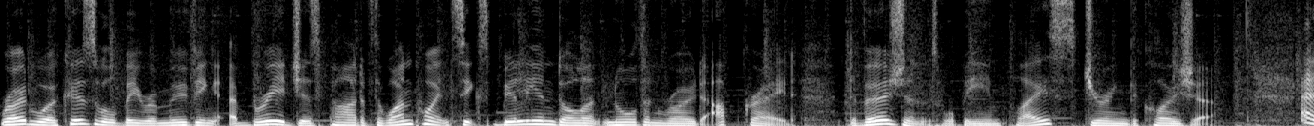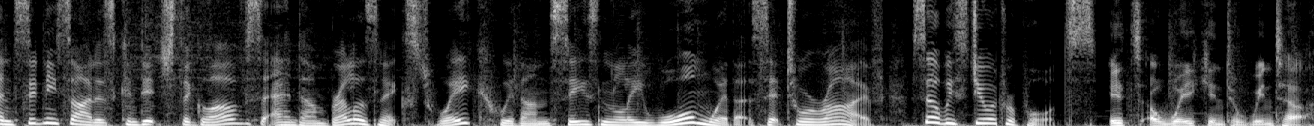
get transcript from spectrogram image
Road workers will be removing a bridge as part of the $1.6 billion Northern Road upgrade. Diversions will be in place during the closure. And Sydney siders can ditch the gloves and umbrellas next week with unseasonally warm weather set to arrive. Selby Stewart reports. It's a week into winter,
